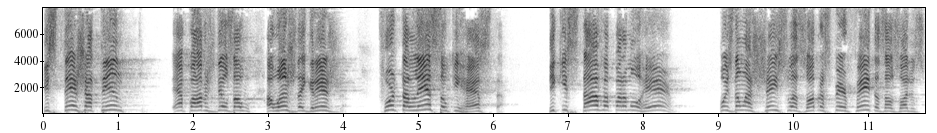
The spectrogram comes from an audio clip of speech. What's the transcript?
Esteja atento é a palavra de Deus ao, ao anjo da igreja. Fortaleça o que resta e que estava para morrer, pois não achei suas obras perfeitas aos olhos,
